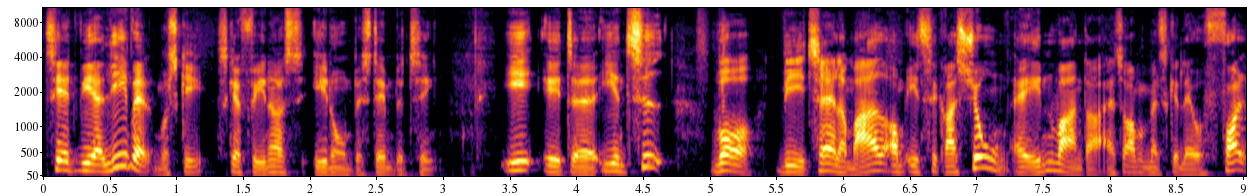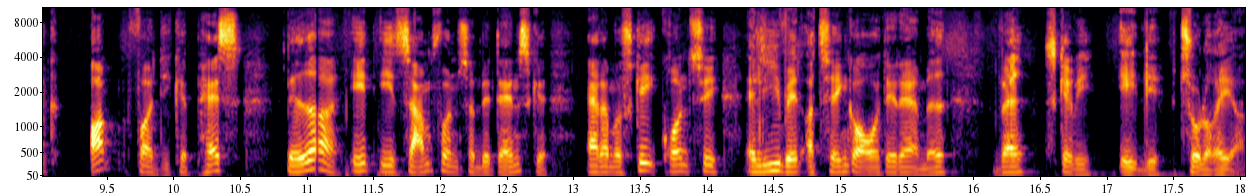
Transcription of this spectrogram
til at vi alligevel måske skal finde os i nogle bestemte ting. I, et, øh, i en tid, hvor vi taler meget om integration af indvandrere, altså om, at man skal lave folk om, for at de kan passe bedre ind i et samfund som det danske, er der måske grund til alligevel at tænke over det der med, hvad skal vi egentlig tolerere?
